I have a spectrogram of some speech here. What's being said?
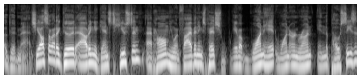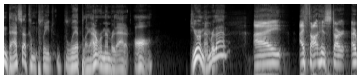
a good match. He also had a good outing against Houston at home. He went five innings pitched, gave up one hit, one earned run in the postseason. That's a complete blip. Like I don't remember that at all. Do you remember that? I I thought his start uh,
